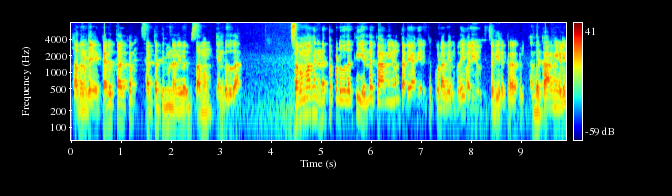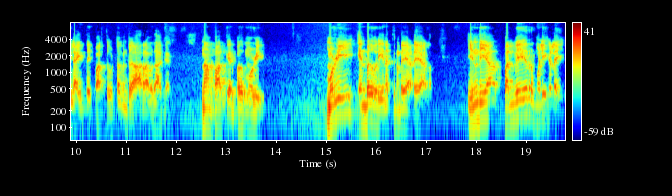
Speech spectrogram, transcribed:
அதனுடைய கருத்தாக்கம் சட்டத்தின் முன் அனைவரும் சமம் என்பதுதான். சமமாக நடத்தப்படுவதற்கு எந்த காரணிகளும் தடையாக இருக்கக்கூடாது என்பதை வலியுறுத்தி சொல்லியிருக்கிறார்கள். அந்த காரணிகளில் ஐந்தை பார்த்து விட்டோம் இன்று ஆறாவதாக நாம் பார்க்க இருப்பது மொழி. மொழி என்பது ஒரு இனத்தினுடைய அடையாளம். இந்தியா பல்வேறு மொழிகளை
